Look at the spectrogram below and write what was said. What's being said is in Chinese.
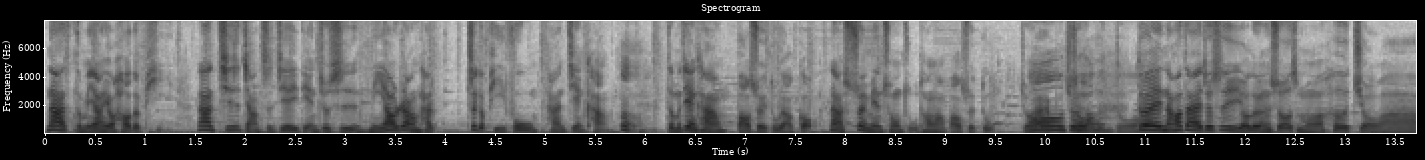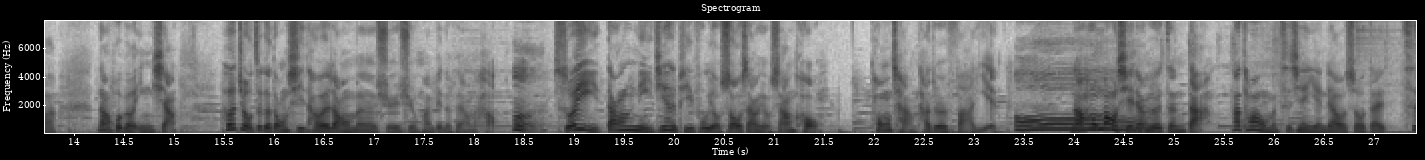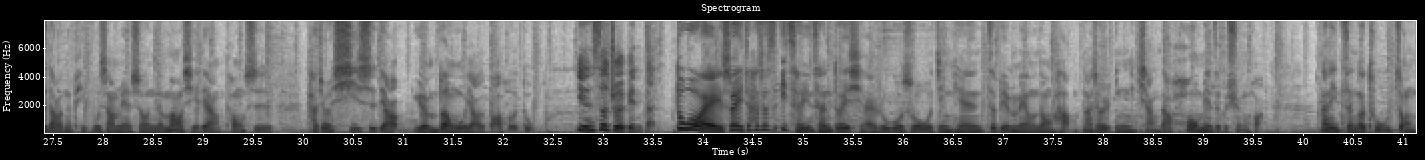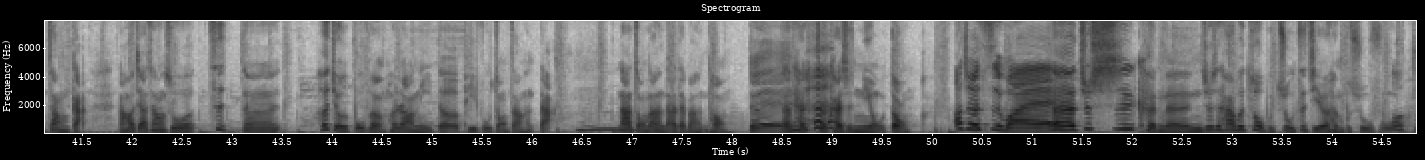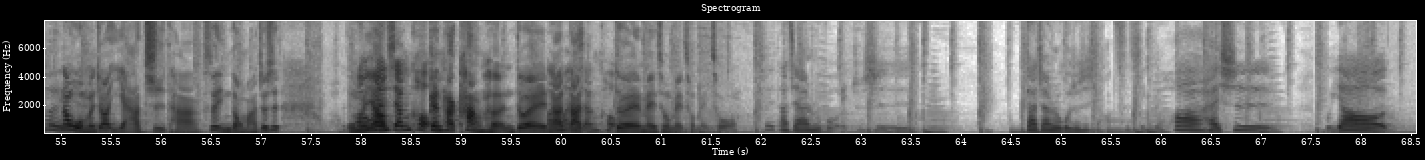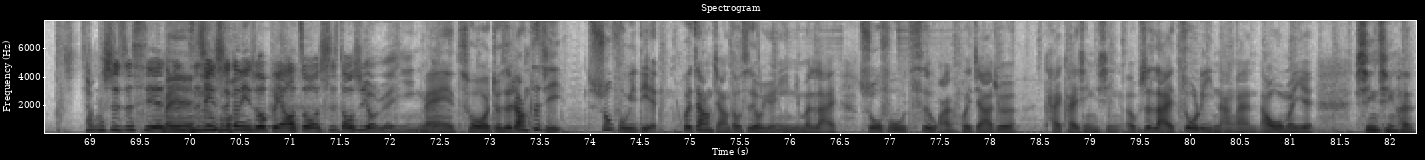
那怎么样有好的皮？那其实讲直接一点，就是你要让它这个皮肤它很健康。嗯，怎么健康？保水度要够。那睡眠充足，通常保水度就还不错。哦，好很多。对，然后再来就是有的人说什么喝酒啊，那会不会有影响？喝酒这个东西，它会让我们血液循环变得非常的好。嗯，所以当你今天的皮肤有受伤、有伤口，通常它就会发炎。哦，然后冒血量就会增大。那通常我们刺青颜料的时候，在刺到你的皮肤上面的时候，你的冒血量同时。它就会稀释掉原本我要的饱和度，颜色就会变淡。对，所以它就是一层一层堆起来。如果说我今天这边没有弄好，那就会影响到后面这个循环。那你整个图肿胀感，然后加上说刺呃喝酒的部分会让你的皮肤肿胀很大，嗯、那肿胀很大代表很痛，对，那它就开始扭动，啊，就会刺歪。呃，就是可能就是它会坐不住，自己也会很不舒服。哦，对，那我们就要压制它，所以你懂吗？就是。我们要跟他抗衡，对，那大对，没错，没错，没错。所以大家如果就是大家如果就是想要刺青的话，还是不要尝试这些。就是刺青师跟你说不要做的事，都是有原因的。没错，就是让自己舒服一点，会这样讲都是有原因。你们来舒服，刺完回家就开开心心，而不是来坐立难安。然后我们也心情很，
